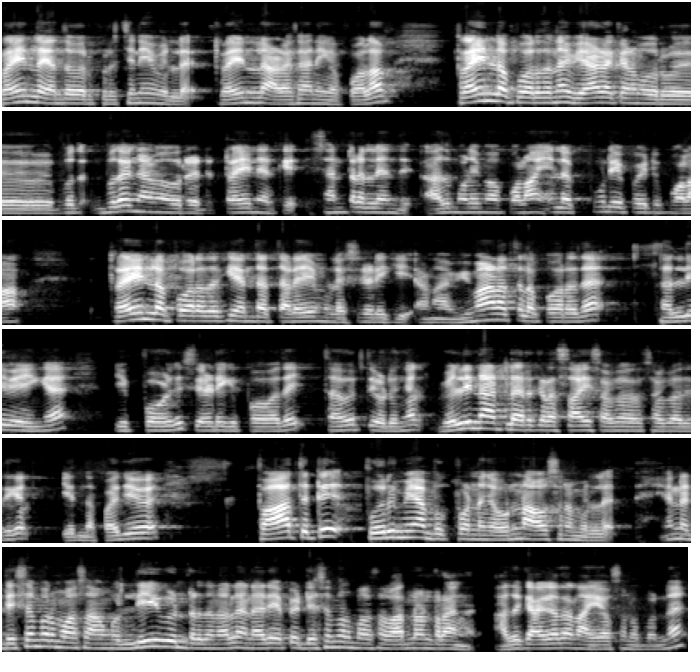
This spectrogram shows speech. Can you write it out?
ட்ரெயினில் எந்த ஒரு பிரச்சனையும் இல்லை. ட்ரெயினில் அழகாக நீங்கள் போகலாம். ட்ரெயினில் போகிறதுனா வியாழக்கிழமை ஒரு புத புதன்கிழமை ஒரு ட்ரெயின் இருக்குது சென்ட்ரல்லேருந்து அது மூலிமா போகலாம். இல்லை பூனே போயிட்டு போகலாம். ட்ரெயினில் போகிறதுக்கு எந்த தடையும் இல்லை சிறடிக்கு. ஆனால் விமானத்தில் போகிறத தள்ளி வைங்க. இப்பொழுது சிறடிக்கு போவதை தவிர்த்து விடுங்கள். வெளிநாட்டில் இருக்கிற சாய் சகோதர சகோதரிகள் இந்த பதிவை பார்த்துட்டு பொறுமையாக புக் பண்ணுங்கள் ஒன்றும் அவசரம் இல்லை. ஏன்னா டிசம்பர் மாதம் அவங்க லீவுன்றதுனால நிறைய பேர் டிசம்பர் மாதம் வரணுன்றாங்க அதுக்காக தான் நான் யோசனை பண்ணேன்.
